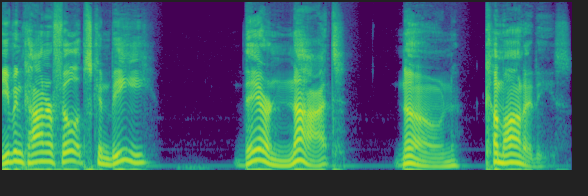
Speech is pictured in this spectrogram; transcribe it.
even Connor Phillips can be, they are not known commodities.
